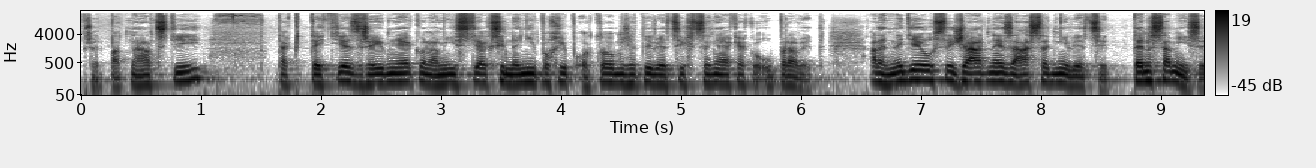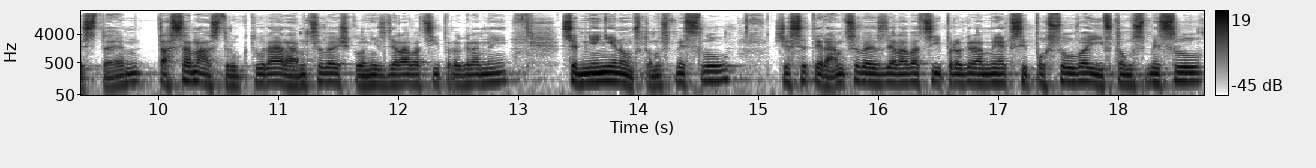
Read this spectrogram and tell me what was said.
před 15, tak teď je zřejmě jako na místě, jak si není pochyb o tom, že ty věci chce nějak jako upravit. Ale nedějou se žádné zásadní věci. Ten samý systém, ta samá struktura, rámcové školní vzdělávací programy se mění jenom v tom smyslu, že se ty rámcové vzdělávací programy jak si posouvají v tom smyslu,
